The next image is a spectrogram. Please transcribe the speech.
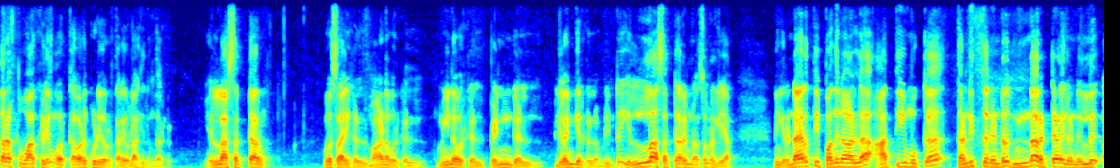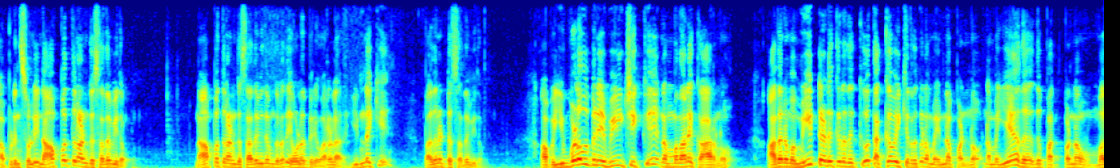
தரப்பு வாக்குகளையும் அவர் கவரக்கூடிய ஒரு தலைவராக இருந்தார்கள். எல்லா செக்டாரும் விவசாயிகள் மாணவர்கள் மீனவர்கள் பெண்கள் இளைஞர்கள் அப்படின்ட்டு எல்லா செக்டாரையும் நான் சொல்கிறேன் இல்லையா? நீங்கள் ரெண்டாயிரத்தி பதினாலில் அதிமுக தனித்து நின்று நின்னா ரெட்டாளையில் நில்லு அப்படின்னு சொல்லி நாற்பத்தி நான்கு சதவீதம். நாற்பத்தி நான்கு சதவீதம்ங்கிறது எவ்வளோ பெரிய வரலாறு? இன்றைக்கி பதினெட்டு சதவீதம். அப்போ இவ்வளவு பெரிய வீழ்ச்சிக்கு நம்ம தானே காரணம். அதை நம்ம மீட்டெடுக்கிறதுக்கோ தக்க வைக்கிறதுக்கோ நம்ம என்ன பண்ணோம்? நம்ம ஏன் அதை இது பத் பண்ண ம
